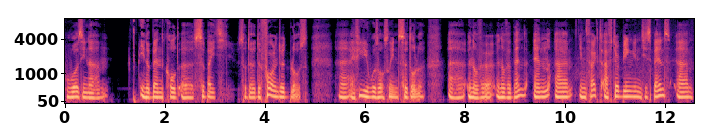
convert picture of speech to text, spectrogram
who was in a um, in a band called uh, Subaiti so the the 400 blows I think he was also in Sodolo, uh, another another band. And um, in fact, after being in this band, um,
